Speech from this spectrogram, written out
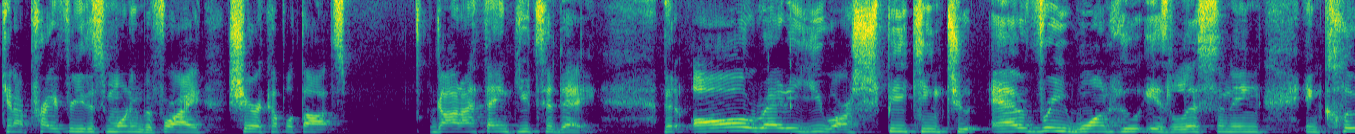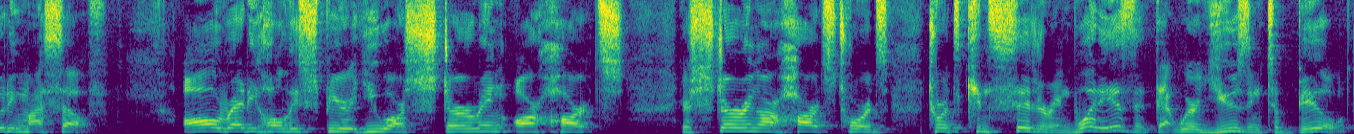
Can I pray for you this morning before I share a couple thoughts? God, I thank you today that already you are speaking to everyone who is listening, including myself. Already, Holy Spirit, you are stirring our hearts you're stirring our hearts towards, towards considering what is it that we're using to build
